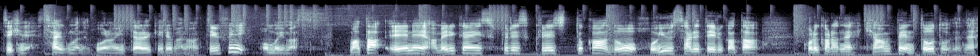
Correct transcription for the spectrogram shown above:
是非ね最後までご覧いただければなというふうに思います。また ANA アメリカンエクスプレスクレジットカードを保有されている方これからねキャンペーン等々でね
